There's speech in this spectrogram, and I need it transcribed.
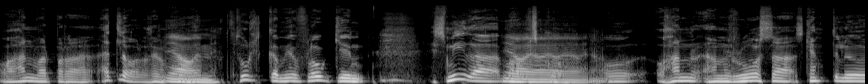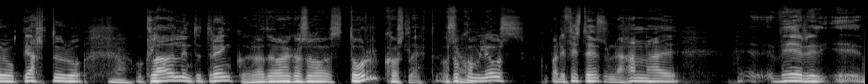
og hann var bara 11 ára þegar hann Já, kom einmitt. að túlka mjög flókin smíða mál sko. og, og hann, hann er rosa skemmtilegur og bjartur og, og glaðlindu drengur. Og þetta var eitthvað svo stórkostlegt. Og svo kom ljós bara í fyrsta hefnsunni að hann hafi verið eh,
